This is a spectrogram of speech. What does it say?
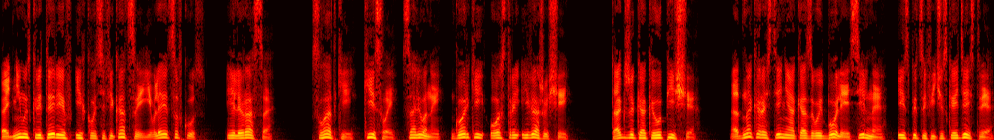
Одним из критериев их классификации является вкус или раса – Сладкий, кислый, соленый, горький, острый и вяжущий. Так же, как и у пищи. Однако растения оказывают более сильное и специфическое действие.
